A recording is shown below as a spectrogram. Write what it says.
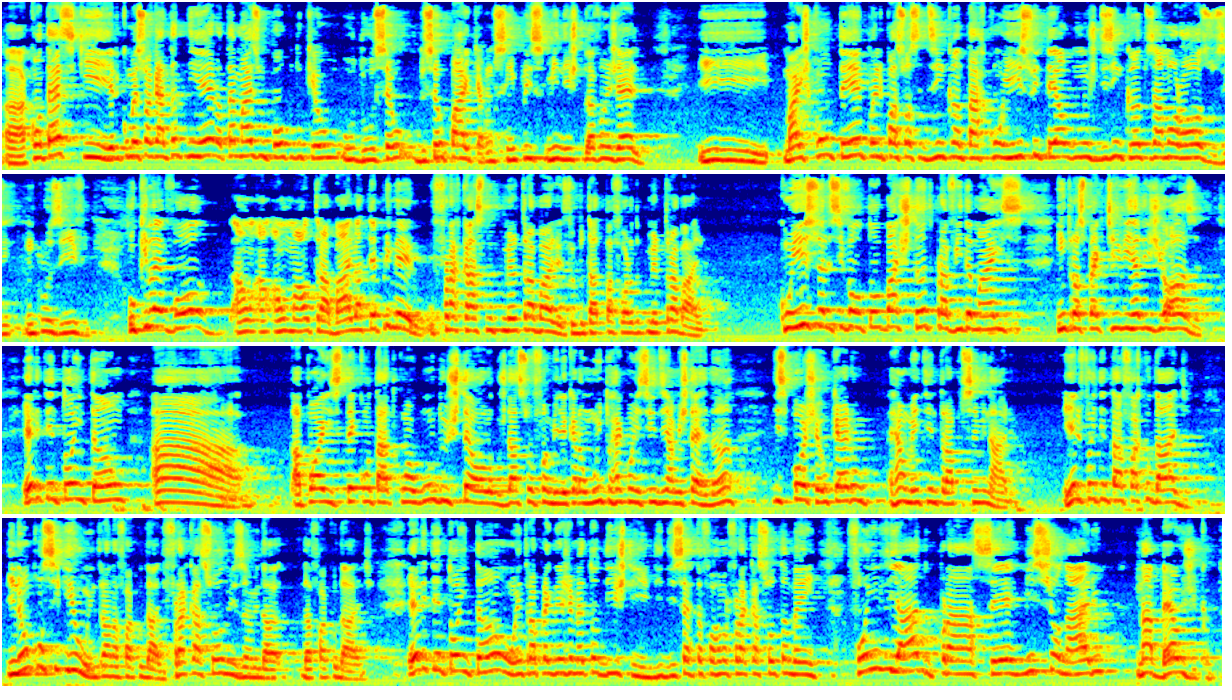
Ah, acontece que ele começou a ganhar tanto dinheiro, até mais um pouco do que o, o, do, seu, do seu pai, que era um simples ministro do evangelho. E, mas com o tempo ele passou a se desencantar com isso e ter alguns desencantos amorosos, inclusive. O que levou a um, a um mau trabalho, até primeiro, o fracasso no primeiro trabalho. Ele foi botado para fora do primeiro trabalho. Com isso, ele se voltou bastante para a vida mais introspectiva e religiosa. Ele tentou, então, a, após ter contato com alguns dos teólogos da sua família, que eram muito reconhecidos em Amsterdã, disse: Poxa, eu quero realmente entrar para o seminário. E ele foi tentar a faculdade. E não conseguiu entrar na faculdade, fracassou no exame da, da faculdade. Ele tentou então entrar para a igreja metodista e, de, de certa forma, fracassou também. Foi enviado para ser missionário na Bélgica.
